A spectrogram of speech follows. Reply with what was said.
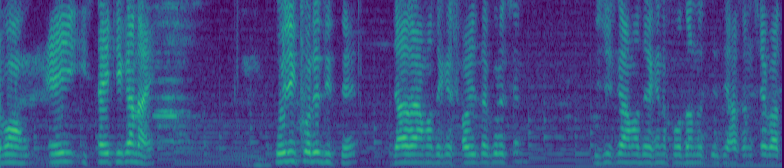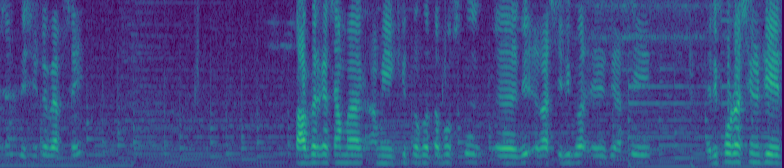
এবং এই স্থায়ী ঠিকানায় তৈরি করে দিতে যারা আমাদেরকে সহযোগিতা করেছেন, বিশেষ করে আমাদের এখানে প্রধান অতিথি হাসান সাহেব আছেন, বিশিষ্ট ব্যবসায়ী, তাদের কাছে আমরা, আমি কৃতজ্ঞতা বোধ রাশি রাশি রিপোর্টার ইউনিটির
